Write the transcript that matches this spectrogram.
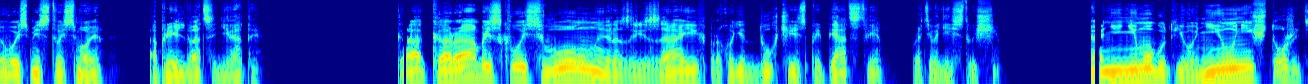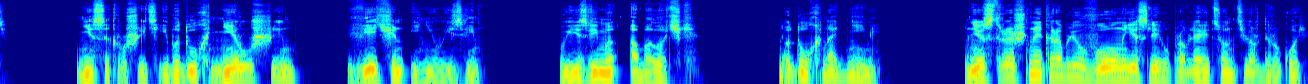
188. Апрель 29. Как корабль сквозь волны, разрезая их, проходит дух через препятствия, противодействующие. Они не могут его ни уничтожить, ни сокрушить, ибо дух нерушим, вечен и неуязвим. Уязвимы оболочки, но дух над ними. Не страшны кораблю волны, если управляется он твердой рукой,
